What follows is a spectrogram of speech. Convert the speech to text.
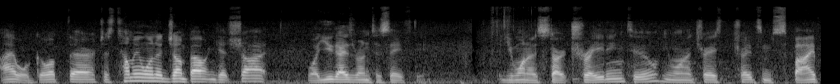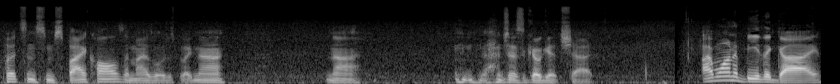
I will go up there. Just tell me when to jump out and get shot while you guys run to safety. you want to start trading too? You want to trade trade some SPY puts and some SPY calls? I might as well just be like, nah, nah, just go get shot. I want to be the guy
